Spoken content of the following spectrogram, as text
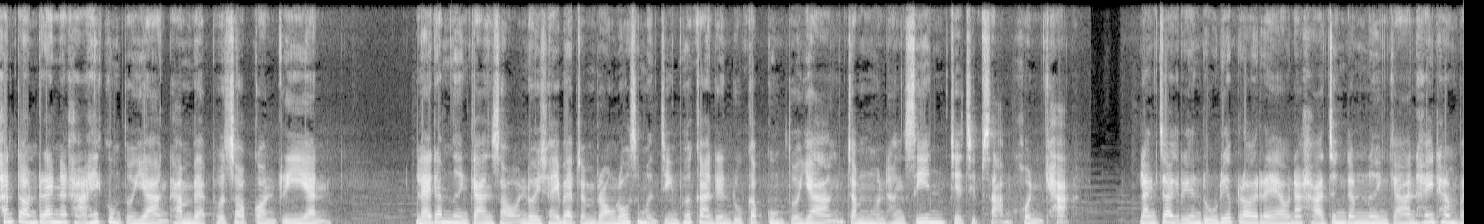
ขั้นตอนแรกนะคะให้กลุ่มตัวอย่างทำแบบทดสอบก่อนเรียน และดำเนินการสอนโดยใช้แบบจำลองโลกเสมือนจริง เพื่อการเรียนรู้กับกลุ่มตัวอย่างจำนวนทั้งสิ้น 73 คนค่ะ หลังจากเรียนรู้เรียบร้อยแล้วนะคะ จึงดำเนินการให้ทำใบ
